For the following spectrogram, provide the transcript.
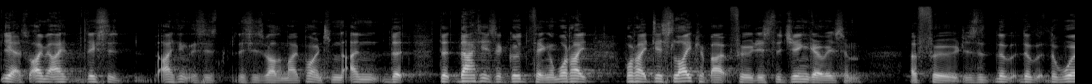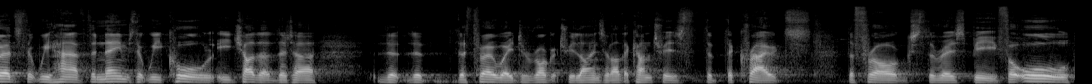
Yes, I mean, I, this is, I think this is, this is rather my point, and, and that, that that is a good thing. And what I, what I dislike about food is the jingoism of food, is the, the, the words that we have, the names that we call each other that are the, the, the throwaway derogatory lines of other countries, the, the krauts, the frogs, the roast beef, are all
